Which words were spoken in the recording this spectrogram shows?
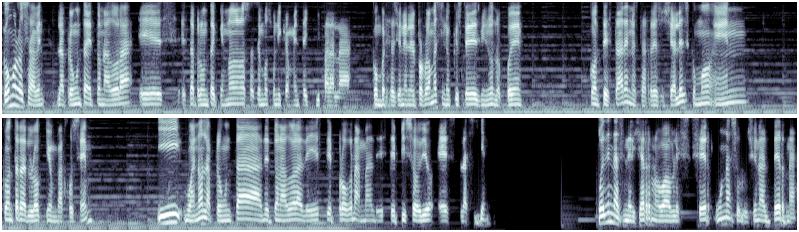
¿Cómo lo saben? La pregunta detonadora es esta pregunta que no nos hacemos únicamente aquí para la conversación en el programa, sino que ustedes mismos lo pueden contestar en nuestras redes sociales como en contrarreloj-sem. Y bueno, la pregunta detonadora de este programa, de este episodio, es la siguiente. ¿Pueden las energías renovables ser una solución alterna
